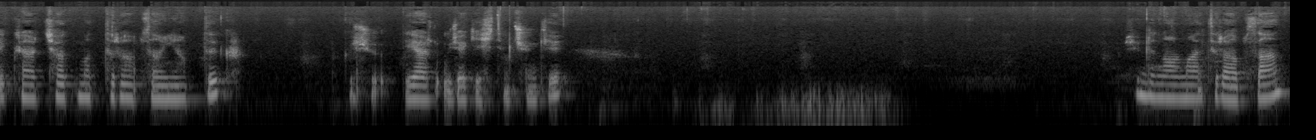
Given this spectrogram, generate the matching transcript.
Tekrar çakma trabzan yaptık. Bakın şu diğer uca geçtim çünkü. Şimdi normal trabzan.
